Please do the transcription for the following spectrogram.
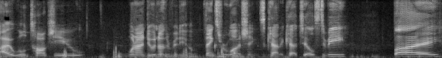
i will talk to you when i do another video. Thanks for watching. It's Kat at Kattales tv bye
